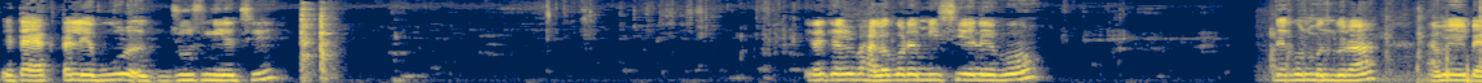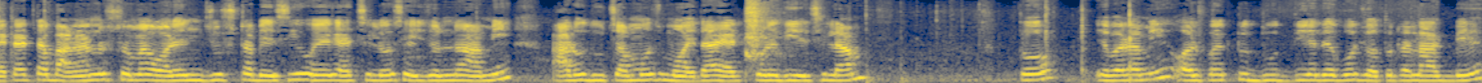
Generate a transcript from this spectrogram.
এটা একটা লেবুর জুস নিয়েছি। এটাকে আমি ভালো করে মিশিয়ে নেব। দেখুন বন্ধুরা, আমি এই ব্যাটারটা বানানোর সময় অরেঞ্জ জুসটা বেশি হয়ে গেছিল, সেই জন্য আমি আরও দু চামচ ময়দা অ্যাড করে দিয়েছিলাম। তো, এবার আমি অল্প একটু দুধ দিয়ে দেব যতটা লাগবে।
